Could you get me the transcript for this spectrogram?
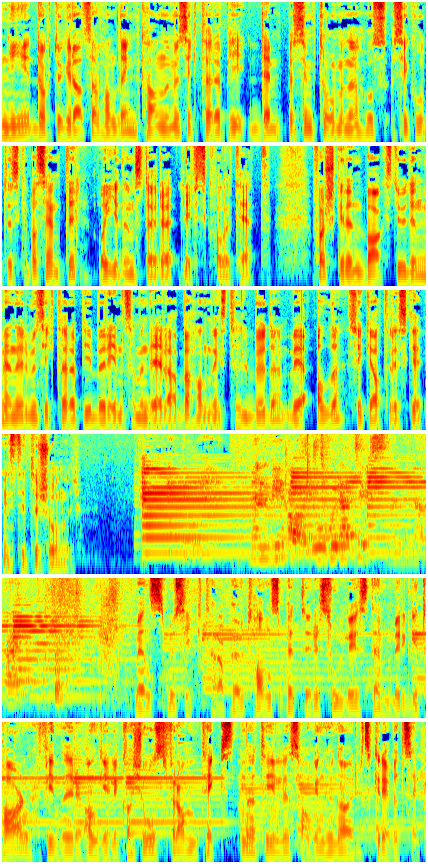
ny doktorgradsavhandling kan musikkterapi dempe symptomene hos psykotiske pasienter og gi dem større livskvalitet. Forskeren bak studien mener musikkterapi bør inn som en del av behandlingstilbudet ved alle psykiatriske institusjoner. Men vi har jo Hvor er tekstene mine? Her. Mens musikkterapeut Hans Petter Solli stemmer gitaren, finner Angelica Kjos fram tekstene til sangen hun har skrevet selv.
